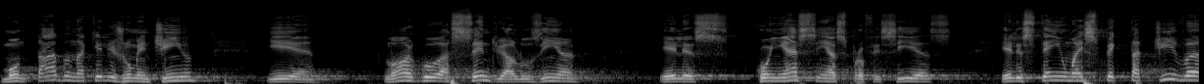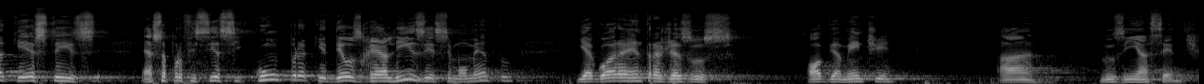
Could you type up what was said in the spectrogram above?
montado naquele jumentinho e Logo acende a luzinha, eles conhecem as profecias, eles têm uma expectativa que estes, essa profecia se cumpra, que Deus realize esse momento, e agora entra Jesus. Obviamente, a luzinha acende.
